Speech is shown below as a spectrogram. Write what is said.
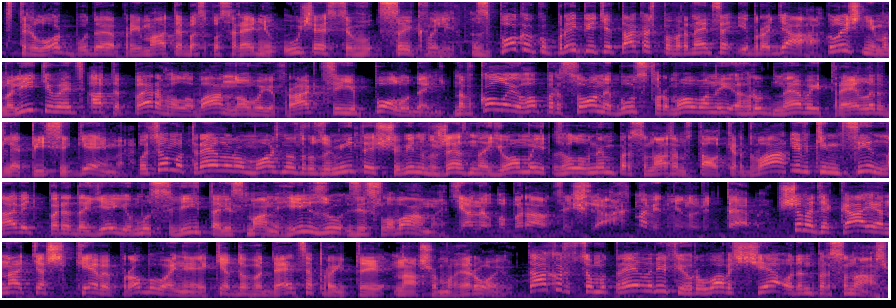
стрілок буде приймати безпосередню участь в сиквелі. З поклику Прип'яті також повернеться і бродяга, колишній монолітівець, а тепер голова нової фракції Полудень. Навколо його персони був сформований грудневий трейлер для PC Gamer. По цьому трейлеру можна зрозуміти, що він вже знайомий з головним персонажем Stalker 2, і в кінці навіть передає йому свій талісман гільзу зі словами: Я не обирав цей шлях, на відміну від тебе, що натякає на тяжке випробування, яке доведеться пройти нашому герою. Також в цьому трейлері фігурував ще один персонаж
